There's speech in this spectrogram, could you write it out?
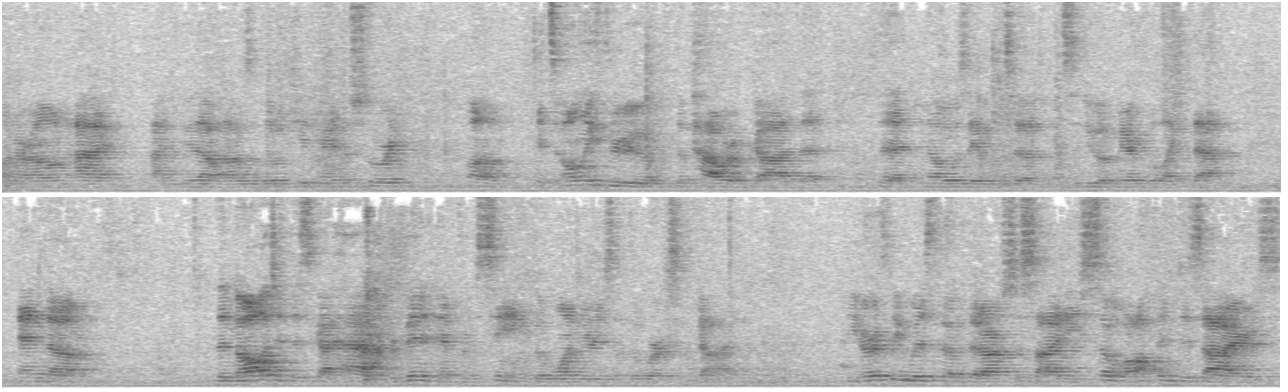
on our own. I, I knew that when I was a little kid hearing the story. Um, it's only through the power of God that, that Noah was able to, to do a miracle like that. And um, the knowledge that this guy had prevented him from seeing the wonders of the works of God. The earthly wisdom that our society so often desires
